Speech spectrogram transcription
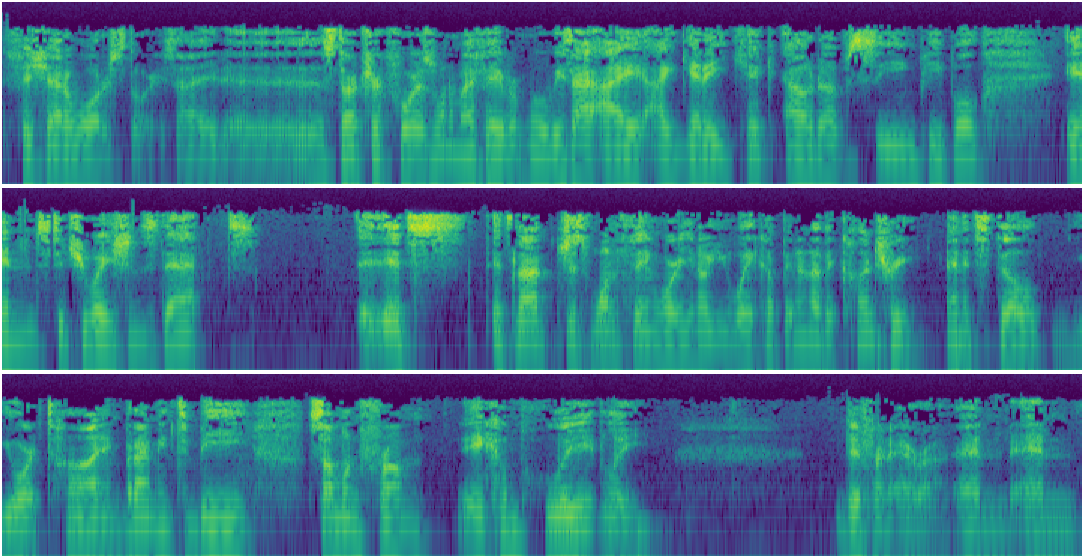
fish out of water stories. I uh, Star Trek Four is one of my favorite movies. I, I I get a kick out of seeing people in situations that it's it's not just one thing where you know you wake up in another country and it's still your time, but I mean to be someone from a completely different era and and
